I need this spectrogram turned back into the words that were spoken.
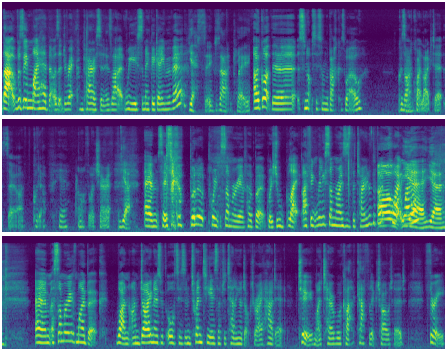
that was in my head. That was a direct comparison. Is like we used to make a game of it. yes exactly I got the synopsis on the back as well because Mm. I quite liked it, so I put it up here and I thought I'd share it. yeah Um, so it's like a bullet point summary of her book, which like. I think really summarizes the tone of the book oh quite well. yeah yeah Um, a summary of my book. One, I'm diagnosed with autism 20 years after telling a doctor I had it. Two, my terrible Catholic childhood. Three,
